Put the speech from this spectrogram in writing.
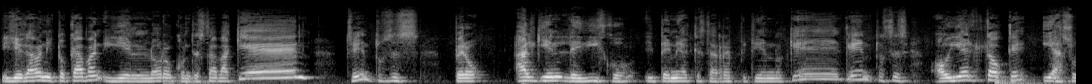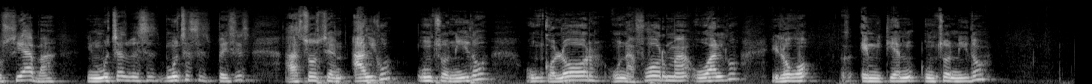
y llegaban y tocaban y el loro contestaba, ¿quién? ¿Sí? Entonces, pero alguien le dijo y tenía que estar repitiendo, ¿quién? ¿quién? Entonces, oía el toque y asociaba, y muchas veces, muchas especies asocian algo, un sonido, un color, una forma o algo, y luego emitían un sonido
